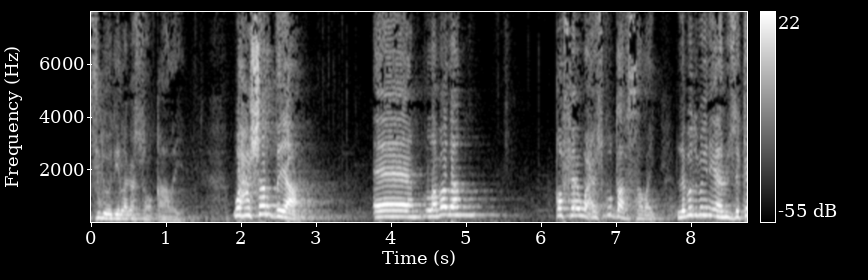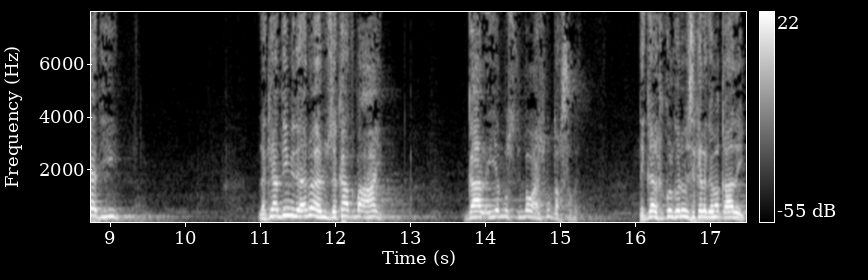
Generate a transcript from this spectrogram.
sidoodii laga soo qaaday. Waxaa shardiga labadan qofee wax isku darsaday. Labaduba inay ahlu zakaad yihiin laakiin haddii mid aanu ahlu zakaad ba ahayn gaal iyo muslimba wax isku darsaday. Dee gaalka kolka horeba sake lagama qaadayn.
